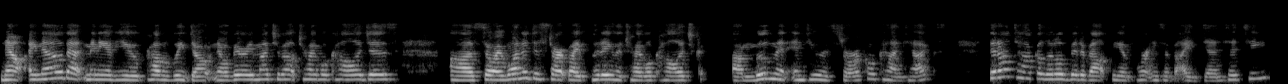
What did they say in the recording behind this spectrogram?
Now, I know that many of you probably don't know very much about tribal colleges, uh, so I wanted to start by putting the tribal college um, movement into historical context. Then I'll talk a little bit about the importance of identity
